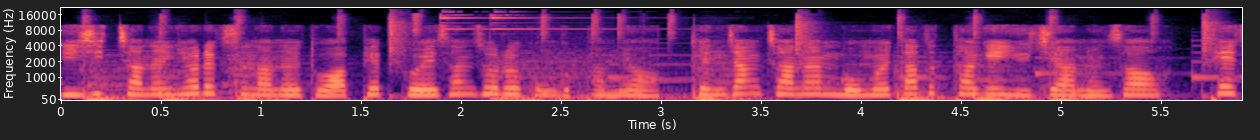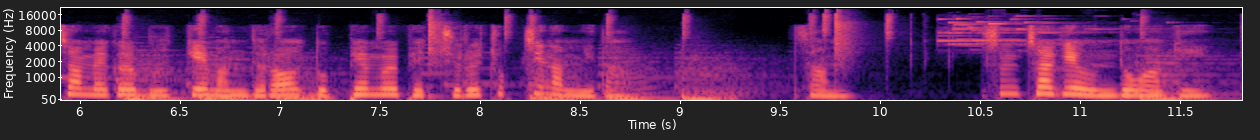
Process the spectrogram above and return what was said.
니시차는 혈액순환을 도와 폐포에 산소를 공급하며 된장차는 몸을 따뜻하게 유지하면서 폐점액을 묽게 만들어 노폐물 배출을 촉진합니다. 3. 숨차게 운동하기.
